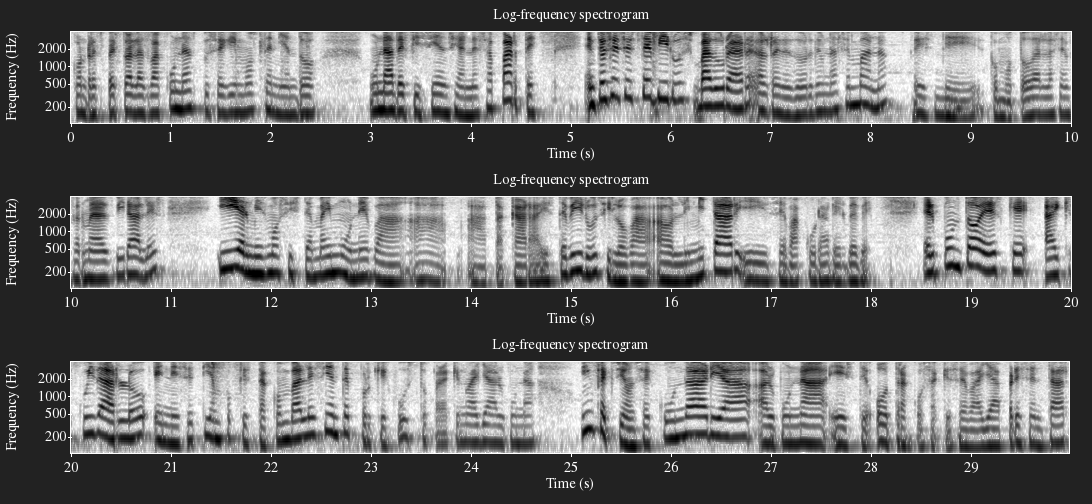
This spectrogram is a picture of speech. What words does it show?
con respecto a las vacunas, pues seguimos teniendo una deficiencia en esa parte. Entonces este virus va a durar alrededor de una semana, este, como todas las enfermedades virales, y el mismo sistema inmune va a, atacar a este virus y lo va a limitar y se va a curar el bebé. El punto es que hay que cuidarlo en ese tiempo que está convaleciente porque justo para que no haya alguna infección secundaria, alguna este, otra cosa que se vaya a presentar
